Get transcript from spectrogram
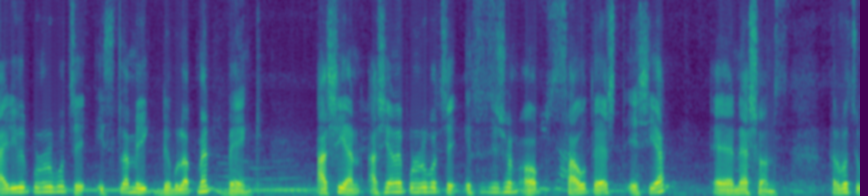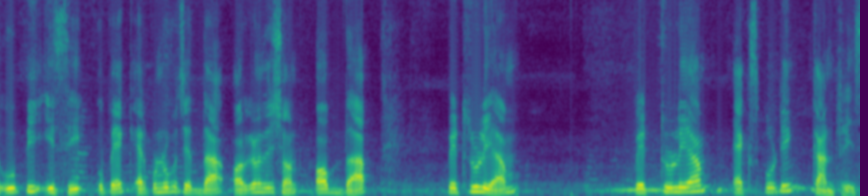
আইডিবির পুনরূপ হচ্ছে ইসলামিক ডেভেলপমেন্ট ব্যাংক। আসিয়ান, আসিয়ানের পুনরূপ হচ্ছে association of south east Asian nations. তারপর হচ্ছে U P E C OPEC, এর পুনরূপ হচ্ছে the organisation of the petroleum petroleum exporting countries.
